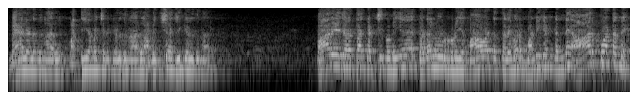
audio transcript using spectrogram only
மேல எழுதினாரு. மத்திய அமைச்சருக்கு எழுதினாரு. அமித்ஷாஜிக்கு எழுதினாரு. பாரதிய ஜனதா கட்சியினுடைய கடலூருடைய மாவட்ட தலைவர் மணிகண்டனே ஆர்ப்பாட்டமே.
